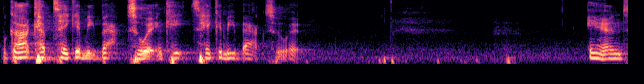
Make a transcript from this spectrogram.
But God kept taking me back to it and kept taking me back to it. And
